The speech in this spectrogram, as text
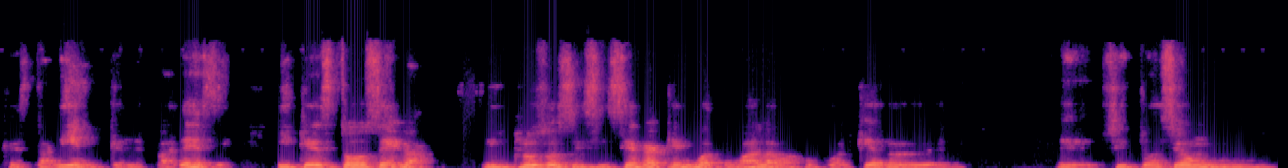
que está bien, que le parece y que esto siga. Incluso si se hiciera aquí en Guatemala bajo cualquier eh, eh, situación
